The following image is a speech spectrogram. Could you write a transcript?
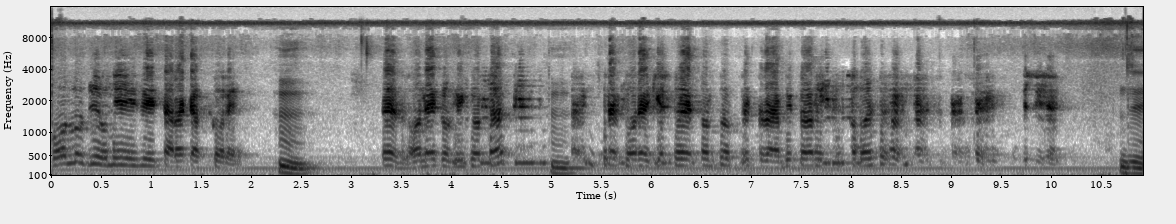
বলল যে উনি যে চারা কাজ করেন। হুম। হ্যাঁ, অনেক অভিজ্ঞতা। করে কিন্তু এখন তো আমি তো সময় জি।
